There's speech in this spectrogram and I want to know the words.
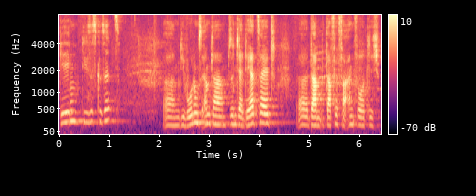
gegen dieses Gesetz. Ähm, die Wohnungsämter sind ja derzeit äh, dafür verantwortlich,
